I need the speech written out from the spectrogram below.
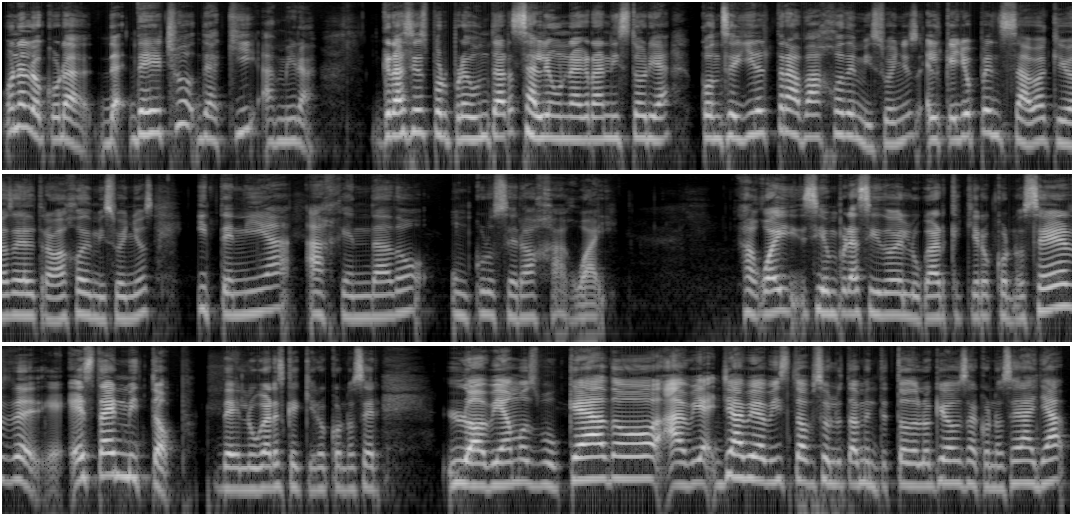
una locura. De, hecho, de aquí a, mira, Gracias por preguntar, sale una gran historia. Conseguí el trabajo de mis sueños, el que yo pensaba que iba a ser el trabajo de mis sueños, y tenía agendado un crucero a Hawái. Hawái siempre ha sido el lugar que quiero conocer, de- está en mi top de lugares que quiero conocer. Lo habíamos buqueado, había, ya había visto absolutamente todo lo que íbamos a conocer allá.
